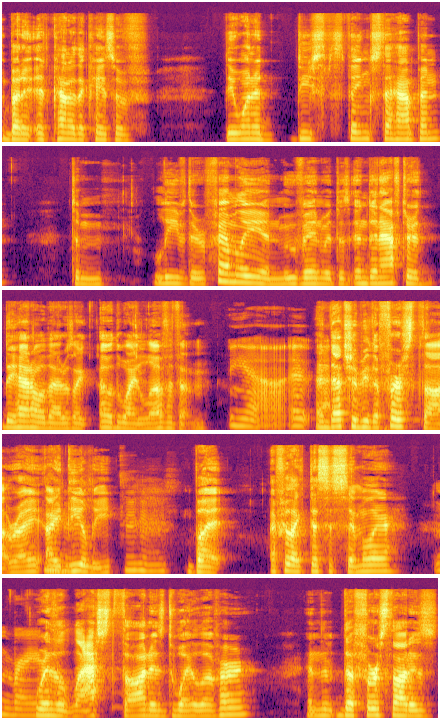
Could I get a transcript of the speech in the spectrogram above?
But it, it's kind of the case of they wanted these things to happen to leave their family and move in with this. And then after they had all that, it was like, oh, do I love them? yeah it, And that should be the first thought, right? Mhm. Ideally. hmm But I feel like this is similar, right where the last thought is, do I love her? And the, the first thought is,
